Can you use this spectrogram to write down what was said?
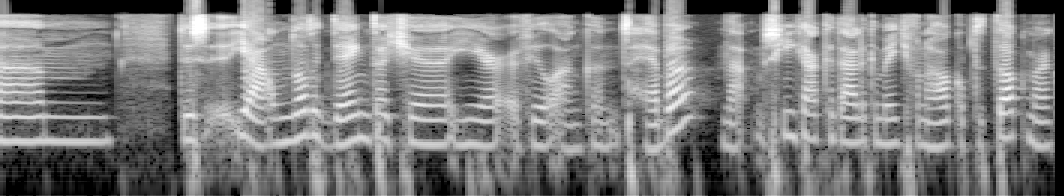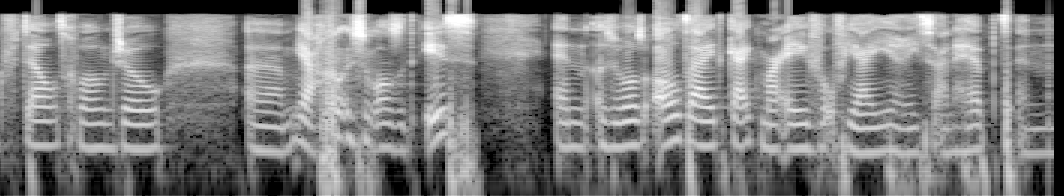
Um, dus eh, ja, omdat ik denk dat je hier veel aan kunt hebben. Nou, misschien ga ik het dadelijk een beetje van de hak op de tak, maar ik vertel het gewoon zo, um, ja, gewoon zoals het is. En zoals altijd, kijk maar even of jij hier iets aan hebt. En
